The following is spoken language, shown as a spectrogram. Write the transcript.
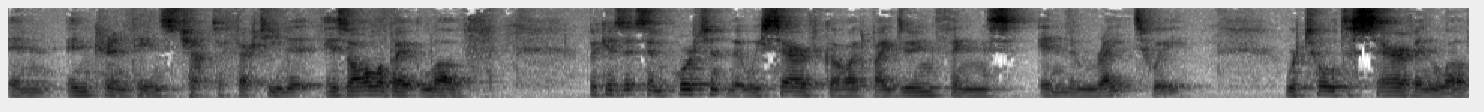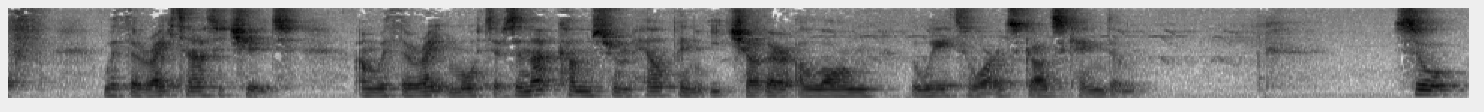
in, in Corinthians, chapter 13, is all about love. Because it's important that we serve God by doing things in the right way. We're told to serve in love with the right attitude and with the right motives. And that comes from helping each other along the way towards God's kingdom. So,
